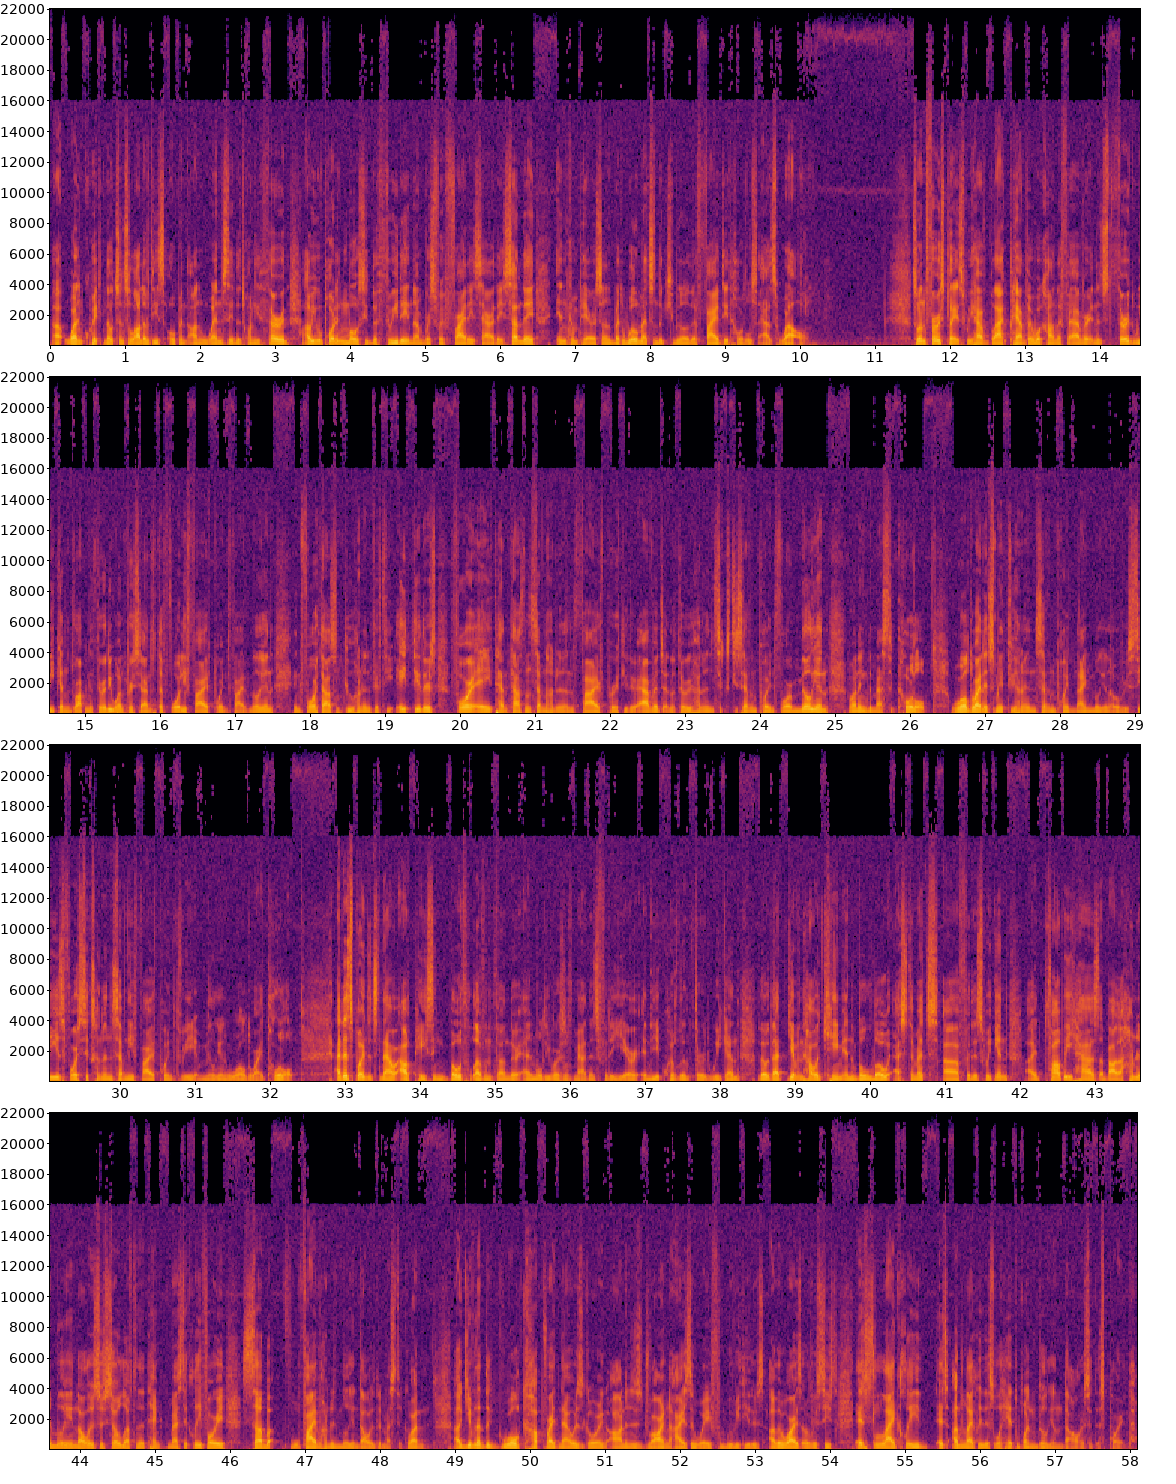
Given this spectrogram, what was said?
Uh, one quick note: since a lot of these opened on Wednesday, the 23rd, I'll be reporting mostly the three-day numbers for Friday, Saturday, Sunday in comparison, but we'll mention the cumulative five-day totals as well. So in first place, we have Black Panther: Wakanda Forever in its third weekend, dropping 31% to 45.5 million in 4,258 theaters for a 10,705 per theater average and a 367.4 million running domestic total. Worldwide, it's made 307.9 million overseas for 675.3 million worldwide total. At this point, it's now outpacing both Love and Thunder and Multiverse of Madness for the year in the equivalent third weekend, though that given how it came in below estimates uh, for this weekend, uh, it probably has about $100 million or so left in the tank domestically for a sub $500 million domestic run. Uh, given that the World Cup right now is going on and is drawing eyes away from movie theaters otherwise overseas, it's likely, it's unlikely this will hit $1 billion at this point.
